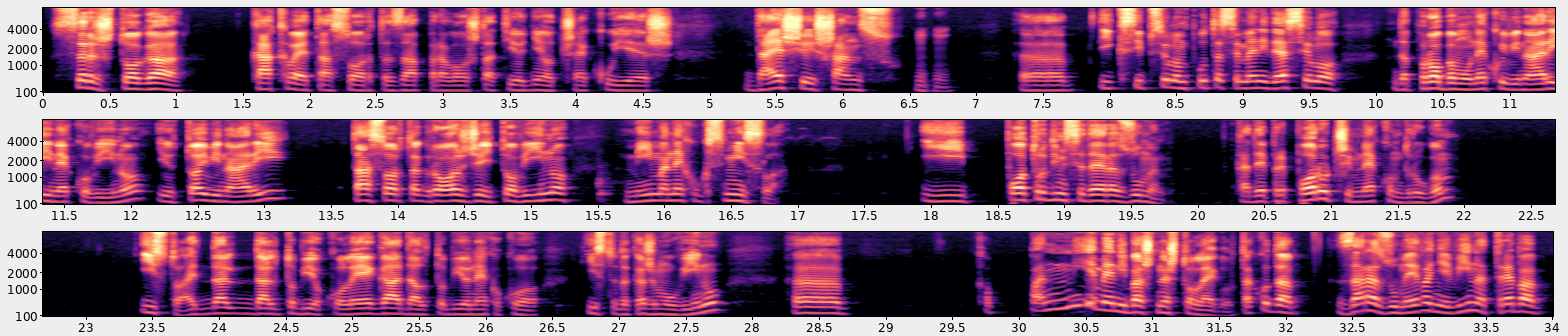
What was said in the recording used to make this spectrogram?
srž toga kakva je ta sorta zapravo, šta ti od nje očekuješ, daješ joj šansu. Uh -huh. uh, XY puta se meni desilo da probam u nekoj vinariji neko vino i u toj vinariji ta sorta grožđa i to vino mi ima nekog smisla. I potrudim se da je razumem. Kada je preporučim nekom drugom, isto, ajde, da, da li to bio kolega, da li to bio neko ko isto da kažemo u vinu, uh, kao, pa nije meni baš nešto leglo. Tako da za razumevanje vina treba,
